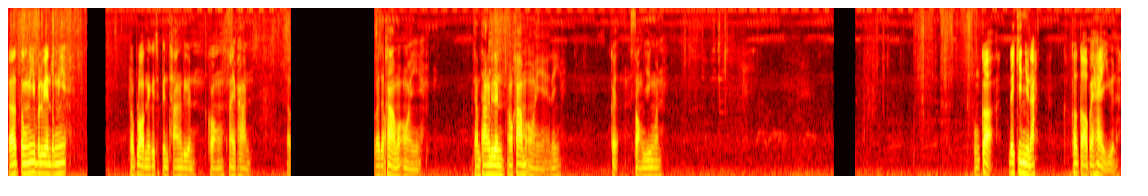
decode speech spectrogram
แล้วตรงนี้บริเวณตรงนี้รอบๆนี่ก็จะเป็นทางเดินของนายพานก็จะข้าวมาอ่อยทำทางเดินเอาข้าวมาอ่อยอะไรอย่ก็ส่องยิงมัน ผมก็ได้กินอยู่นะเขาก็เอาไปให้อยู่นะ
